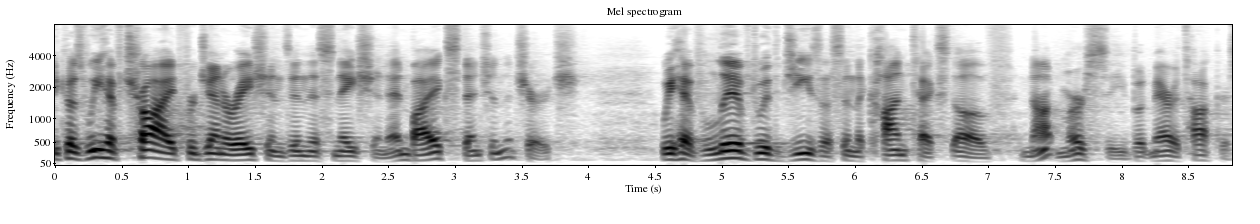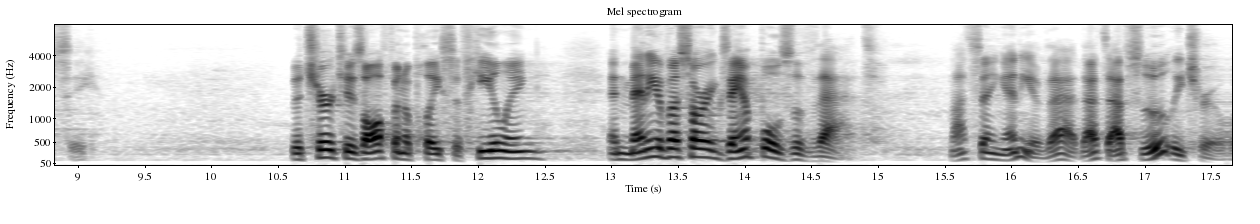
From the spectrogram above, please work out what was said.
Because we have tried for generations in this nation, and by extension, the church, we have lived with Jesus in the context of not mercy, but meritocracy. The church is often a place of healing, and many of us are examples of that. I'm not saying any of that, that's absolutely true.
